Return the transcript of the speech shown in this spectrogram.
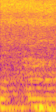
Africa.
